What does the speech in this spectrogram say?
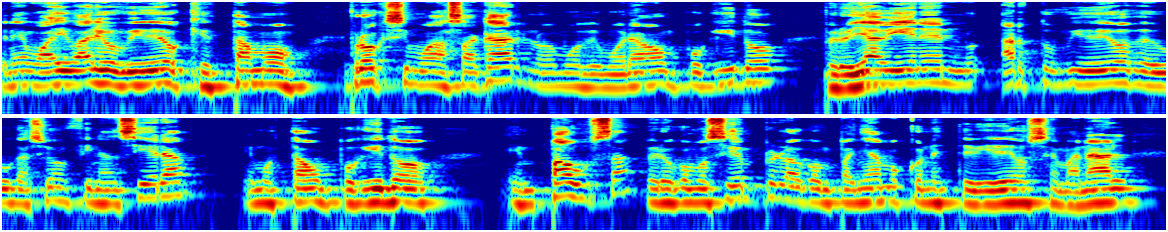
tenemos ahí varios videos que estamos próximos a sacar, nos hemos demorado un poquito, pero ya vienen hartos videos de educación financiera. Hemos estado un poquito en pausa, pero como siempre lo acompañamos con este video semanal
